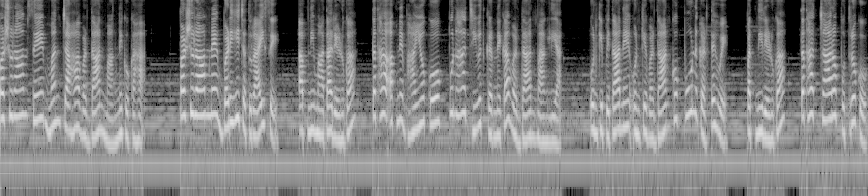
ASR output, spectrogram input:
परशुराम से मन चाहा वरदान मांगने को कहा। परशुराम ने बड़ी ही चतुराई से अपनी माता रेणुका तथा अपने भाइयों को पुनः जीवित करने का वरदान मांग लिया। उनके पिता ने उनके वरदान को पूर्ण करते हुए पत्नी रेणुका तथा चारों पुत्रों को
